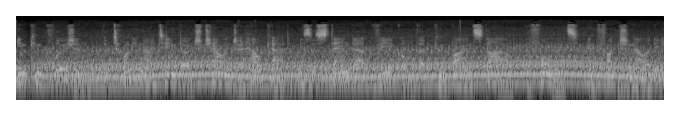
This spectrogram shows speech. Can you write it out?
In conclusion, the 2019 Dodge Challenger Hellcat is a standout vehicle that combines style, performance, and functionality.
